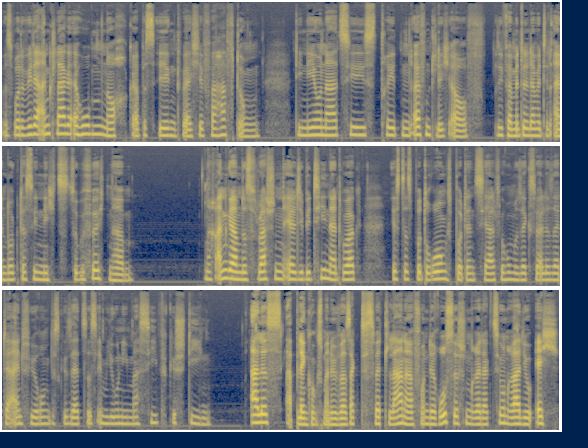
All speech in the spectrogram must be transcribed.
Es wurde weder Anklage erhoben, noch gab es irgendwelche Verhaftungen. Die Neonazis treten öffentlich auf. Sie vermitteln damit den Eindruck, dass sie nichts zu befürchten haben. Nach Angaben des Russian LGBT Network ist das Bedrohungspotenzial für Homosexuelle seit der Einführung des Gesetzes im Juni massiv gestiegen. Alles Ablenkungsmanöver, sagt Svetlana von der russischen Redaktion Radio Ech.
